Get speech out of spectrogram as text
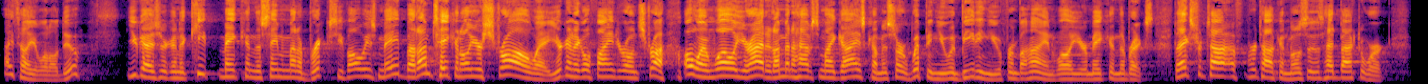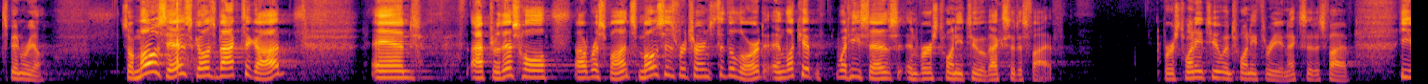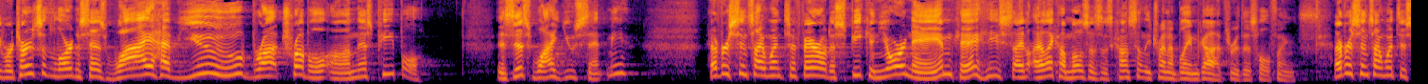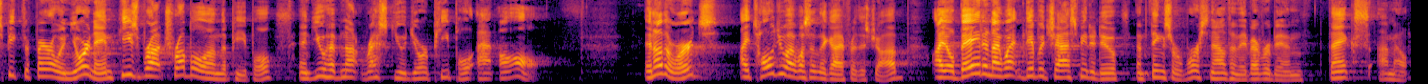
I tell you what I'll do you guys are going to keep making the same amount of bricks you've always made, but I'm taking all your straw away. You're going to go find your own straw. Oh, and while you're at it, I'm going to have some of my guys come and start whipping you and beating you from behind while you're making the bricks. Thanks for, ta- for talking, Moses. Head back to work. It's been real. So Moses goes back to God, and after this whole uh, response, Moses returns to the Lord, and look at what he says in verse 22 of Exodus 5. Verse 22 and 23 in Exodus 5. He returns to the Lord and says, Why have you brought trouble on this people? Is this why you sent me? Ever since I went to Pharaoh to speak in your name, okay, he's, I, I, like how Moses is constantly trying to blame God through this whole thing. Ever since I went to speak to Pharaoh in your name, he's brought trouble on the people, and you have not rescued your people at all. In other words, I told you I wasn't the guy for this job. I obeyed and I went and did what you asked me to do, and things are worse now than they've ever been. Thanks, I'm out.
